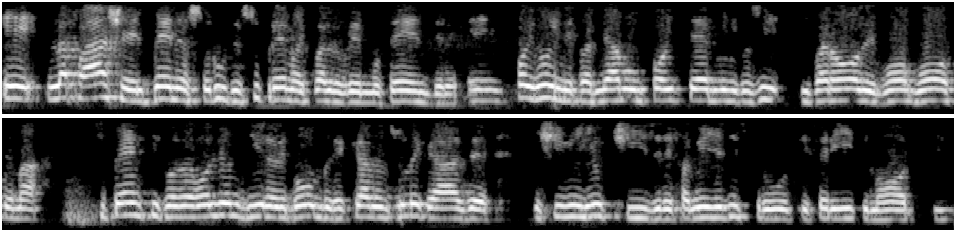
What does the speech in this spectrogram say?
e la pace è il bene assoluto e supremo al quale dovremmo tendere. E poi noi ne parliamo un po' in termini così di parole vuote, ma si pensi cosa vogliono dire le bombe che cadono sulle case, i civili uccisi, le famiglie distrutte, feriti, morti.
